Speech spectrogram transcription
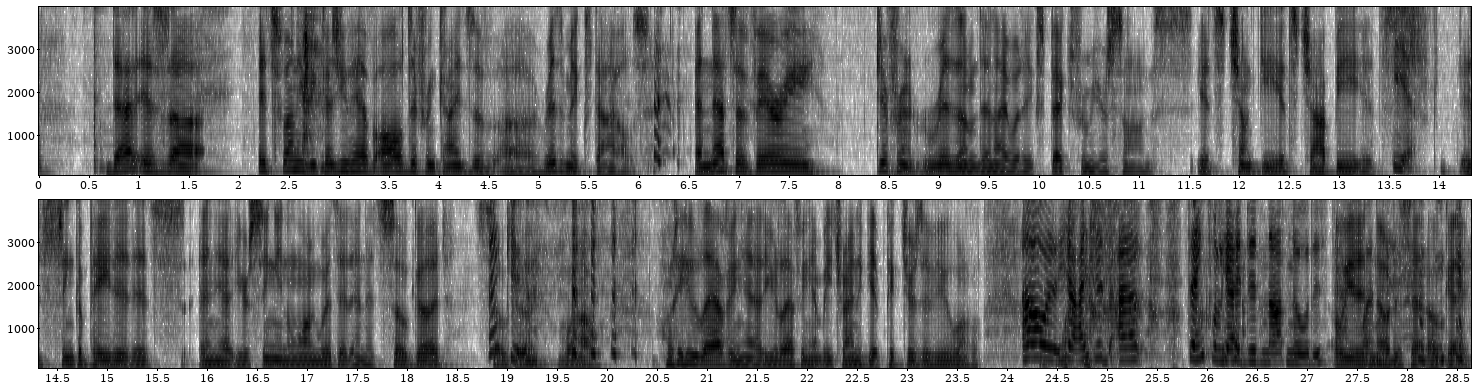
that is, uh, it's funny because you have all different kinds of uh, rhythmic styles, and that's a very different rhythm than I would expect from your songs. It's chunky, it's choppy, it's Yeah. it's syncopated, it's and yet you're singing along with it, and it's so good. So Thank you. good. Wow. what are you laughing at? You're you laughing at me trying to get pictures of you? Well, Oh yeah, I did. I, thankfully, I did not notice that. Oh, you didn't one. notice that? Okay.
